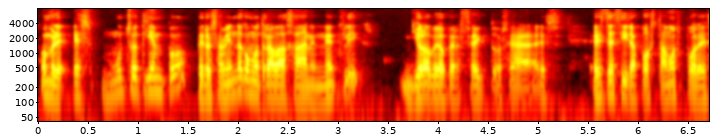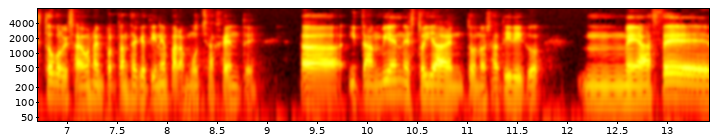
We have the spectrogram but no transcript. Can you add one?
Hombre, es mucho tiempo, pero sabiendo cómo trabajan en Netflix, yo lo veo perfecto. O sea, es, es decir, apostamos por esto porque sabemos la importancia que tiene para mucha gente. Ah, y también, esto ya en tono satírico, me hace,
